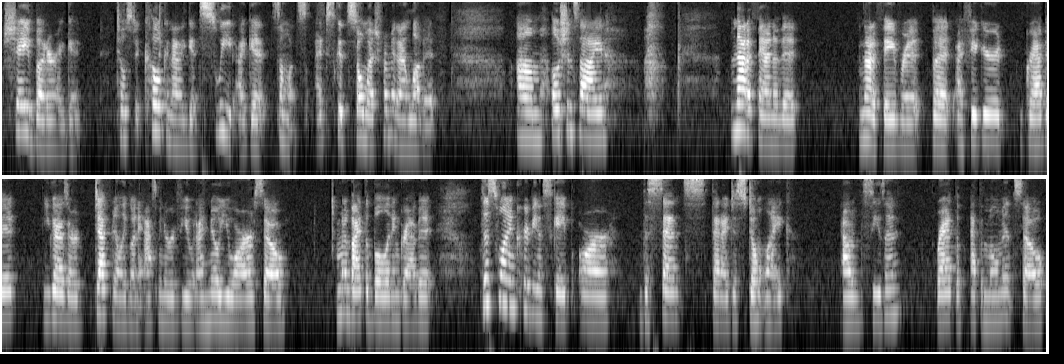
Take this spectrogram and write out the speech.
shea butter. I get toasted coconut. I get sweet. I get so much. I just get so much from it and I love it. Um, Oceanside. I'm not a fan of it. Not a favorite, but I figured grab it. You guys are definitely going to ask me to review it. I know you are, so I'm going to bite the bullet and grab it. This one and Caribbean Escape are the scents that I just don't like out of the season right at the at the moment so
